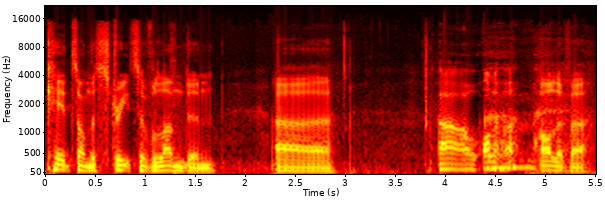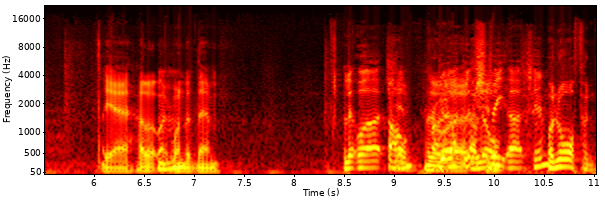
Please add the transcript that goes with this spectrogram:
kids on the streets of London. Uh, Oh, Oliver. Um, Oliver. Yeah, I look like Mhm. one of them. a little urchin. Oh, You right. look like a Little- little street urchin. an orphan. An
